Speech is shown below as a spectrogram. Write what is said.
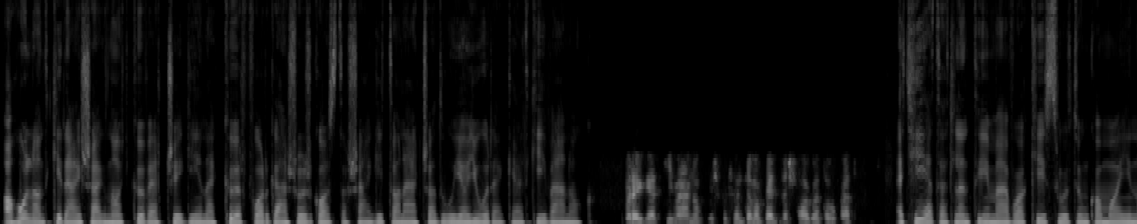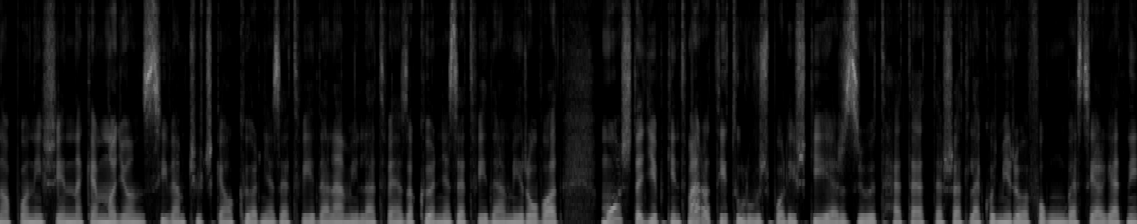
a Holland Királyság nagykövetségének körforgásos gazdasági tanácsadója. Jó reggelt kívánok! reggelt kívánok, és köszöntöm a kedves hallgatókat. Egy hihetetlen témával készültünk a mai napon is. Én nekem nagyon szívem csücske a környezetvédelem, illetve ez a környezetvédelmi rovat. Most egyébként már a titulusból is kiérződhetett esetleg, hogy miről fogunk beszélgetni,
